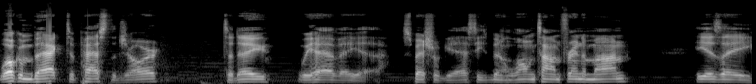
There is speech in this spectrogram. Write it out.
Welcome back to Pass the Jar. Today we have a uh, special guest. He's been a longtime friend of mine. He is a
